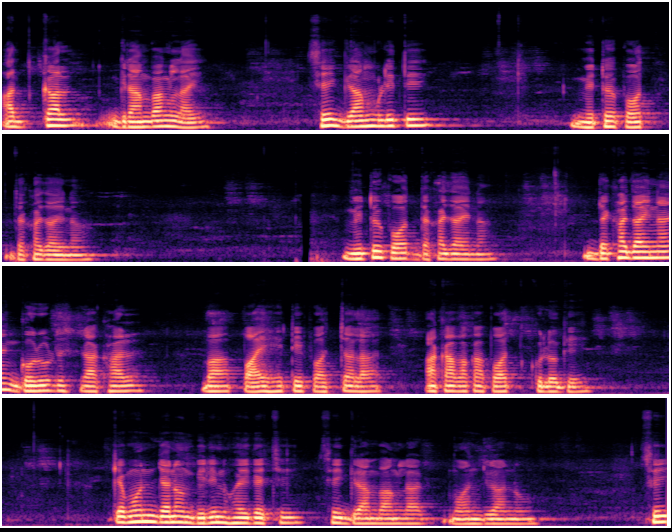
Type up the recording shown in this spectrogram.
আজকাল গ্রাম বাংলায় সেই গ্রামগুলিতে মেঠো পথ দেখা যায় না। মেঠো পথ দেখা যায় না। দেখা যায় না গরুর রাখাল বা পায়ে হেঁটে পথ চলা আঁকা বাঁকা পথগুলোকে। কেমন যেন বিলীন হয়ে গেছে সেই গ্রাম বাংলার মন জুড়ানো, সেই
